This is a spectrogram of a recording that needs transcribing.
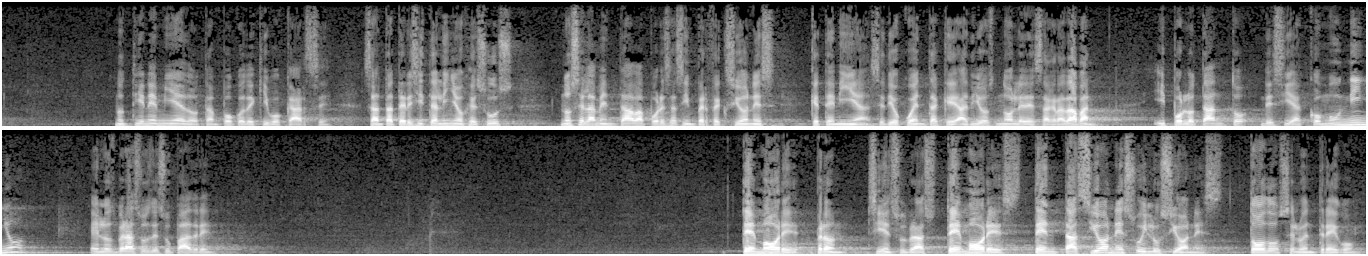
No tiene miedo tampoco de equivocarse. Santa Teresita el Niño Jesús no se lamentaba por esas imperfecciones que tenía, se dio cuenta que a Dios no le desagradaban y por lo tanto decía, como un niño en los brazos de su padre, temores, perdón, sí, en sus brazos, temores, tentaciones o ilusiones, todo se lo entrego.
